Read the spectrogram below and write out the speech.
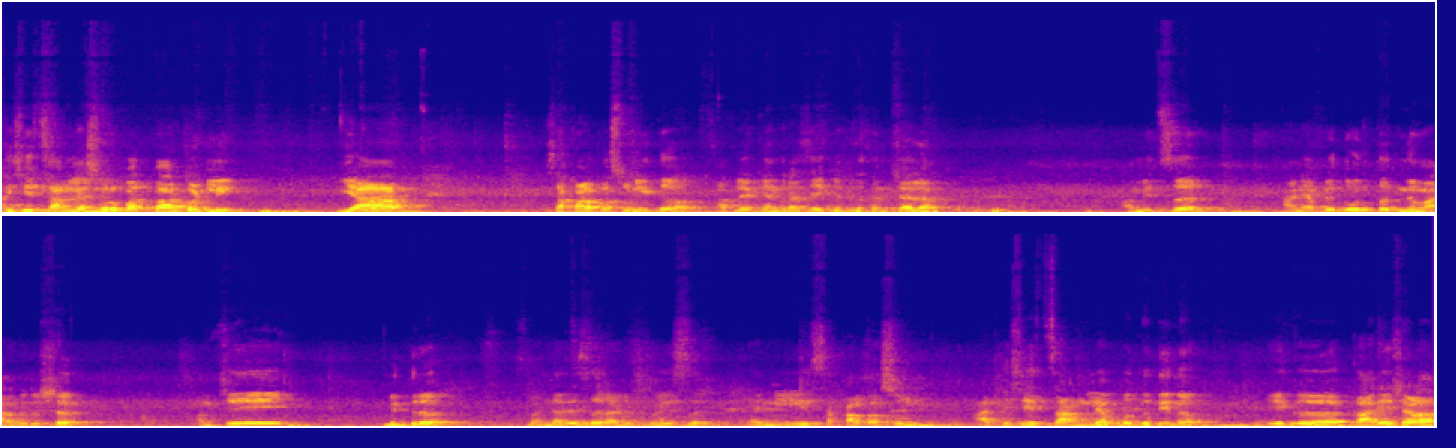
अतिशय चांगल्या स्वरूपात पार पडली. या सकाळपासून इथं आपल्या केंद्राचे केंद्र संचालक अमित सर आणि आपले दोन तज्ज्ञ मार्गदर्शक आमचे मित्र भंडारे सर आणि सुहेश सर यांनी सकाळपासून अतिशय चांगल्या पद्धतीनं एक कार्यशाळा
